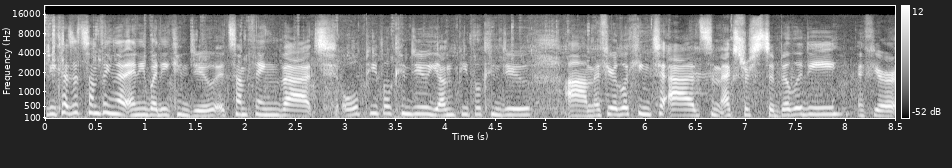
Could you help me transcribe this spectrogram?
Because it's something that anybody can do, it's something that old people can do, young people can do. Um, if you're looking to add some extra stability, if you're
